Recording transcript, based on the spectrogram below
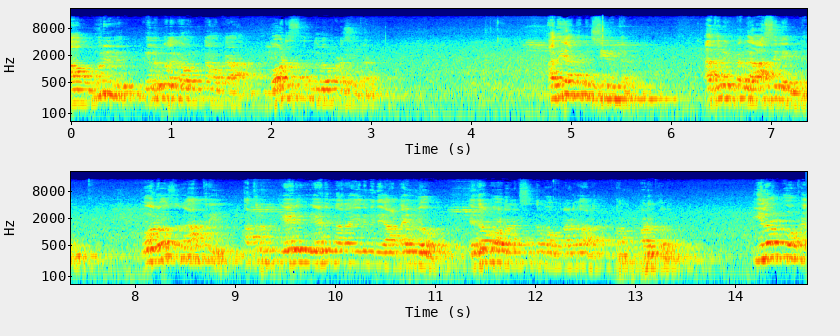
ఆ ఊరి వెలుపలగా ఉన్న ఒక గోడ సందులో పడుకుంటాడు. అది అతని జీవితం. అతనికి పెద్ద ఆశ లేదు. ఓ రోజు రాత్రి అతను ఏడు ఏడున్నర ఎనిమిది ఆ టైంలో నిద్రపోవడానికి సిద్ధమవుతున్నాడు పడుకోడు ఈలోపు ఒక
